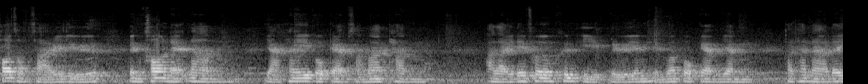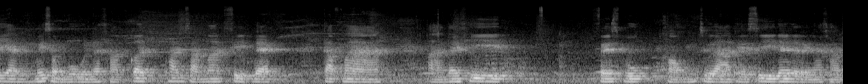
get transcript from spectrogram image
ข้อสงสัยหรือเป็นข้อแนะนำอยากให้โปรแกรมสามารถทำ อะไรได้เพิ่มขึ้นอีก หรือยังเห็นว่าโปรแกรมยังพัฒนาได้ยังไม่สมบูรณ์นะครับ ก็ท่านสามารถฟีดแบ็กกลับมาได้ที่ Facebook ของจุฬาเทซี่ได้เลยนะครับ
